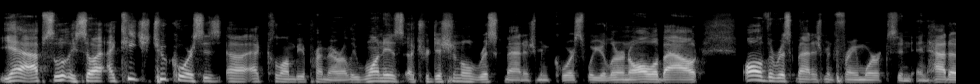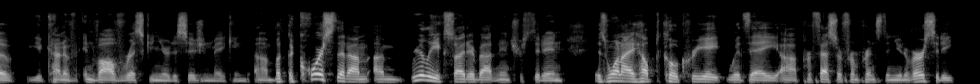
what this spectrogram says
Yeah, absolutely. So I, I teach two courses uh, at Columbia primarily. One is a traditional risk management course where you learn all about all the risk management frameworks and, and how to you kind of involve risk in your decision making. Um, but the course that I'm, I'm really excited about and interested in is one I helped co create with a uh, professor from Princeton University.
